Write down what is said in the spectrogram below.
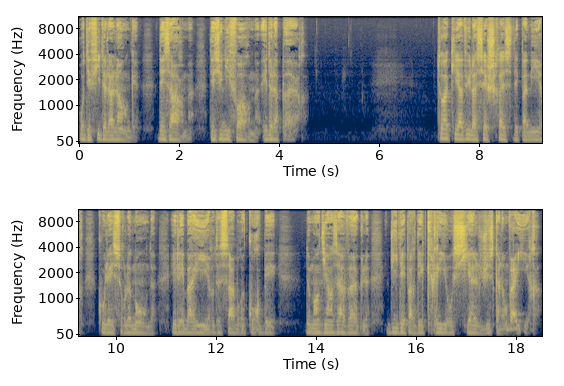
au défi de la langue, des armes, des uniformes et de la peur. Toi qui as vu la sécheresse des Pamirs couler sur le monde et l'ébahir de sabres courbés, de mendiants aveugles, guidés par des cris au ciel jusqu'à l'envahir.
